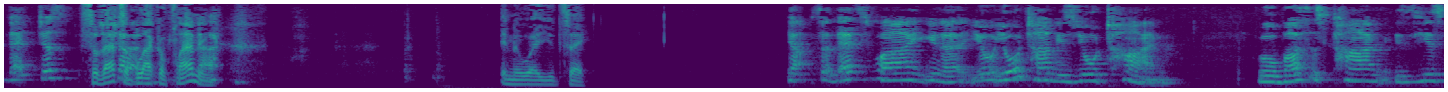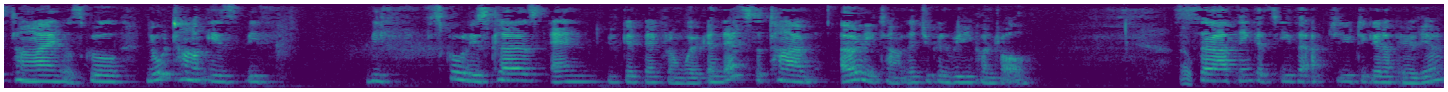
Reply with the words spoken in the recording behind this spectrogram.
that just So that's a lack of planning. In a way you'd say. Yeah, so that's why, you know, your, your time is your time. Your boss's time is his time, your school, your time is bef- bef- school is closed and you get back from work. And that's the time, only time that you can really control. Oh. So I think it's either up to you to get up earlier.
